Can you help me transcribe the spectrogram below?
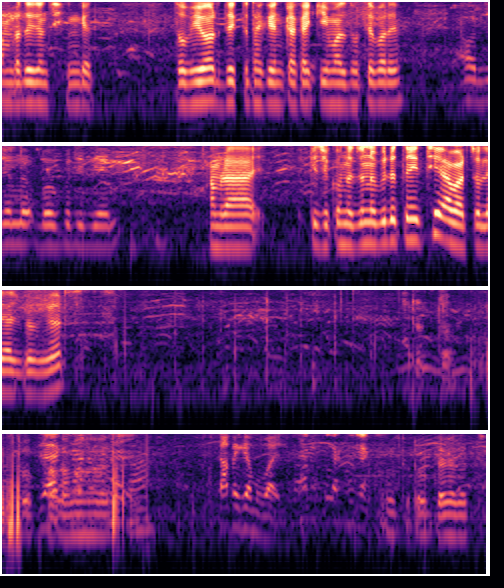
আমরা দুজন সিঙ্গেল তো ভিউয়ার দেখতে থাকেন কাকাই কি মাছ ধরতে পারে। আমার জন্য বউ দিন আমরা কিছুক্ষণের জন্য বিরতি নিচ্ছি আবার চলে আসব ভিউয়ার্স ফালানো হয়েছে। কাপে কে মোবাইল তো দেখা যাচ্ছে।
